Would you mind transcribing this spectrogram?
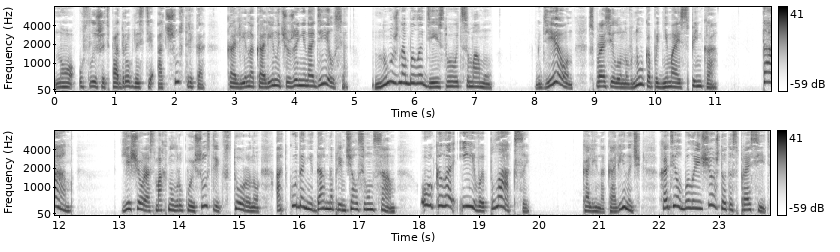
Но услышать подробности от Шустрика Калина Калиныч уже не надеялся. Нужно было действовать самому. «Где он?» — спросил он внука, поднимаясь с пенька. «Там!» Еще раз махнул рукой Шустрик в сторону, откуда недавно примчался он сам. «Около ивы, плаксы!» Калина Калиныч хотел было еще что-то спросить,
